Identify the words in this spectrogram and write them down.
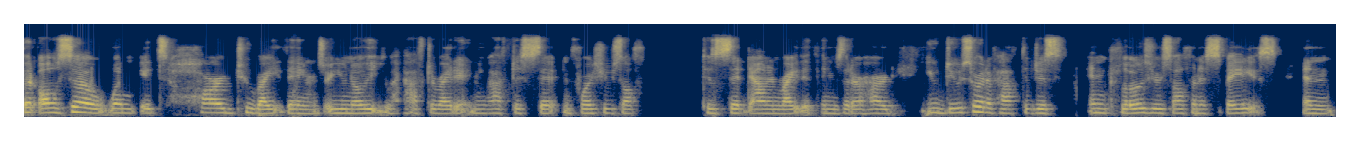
but also when it's hard to write things or you know that you have to write it and you have to sit and force yourself to sit down and write the things that are hard, you do sort of have to just enclose yourself in a space and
